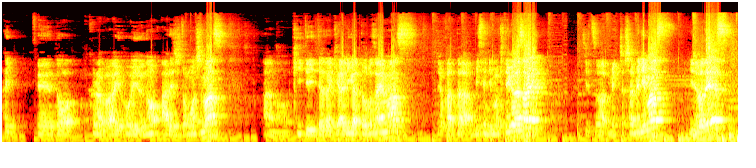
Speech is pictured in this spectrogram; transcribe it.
はいえっ、ー、と、クラブ i4u のアレジと申します。あの、聞いていただきありがとうございます。よかったら店にも来てください。実はめっちゃ喋ります。以上です。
